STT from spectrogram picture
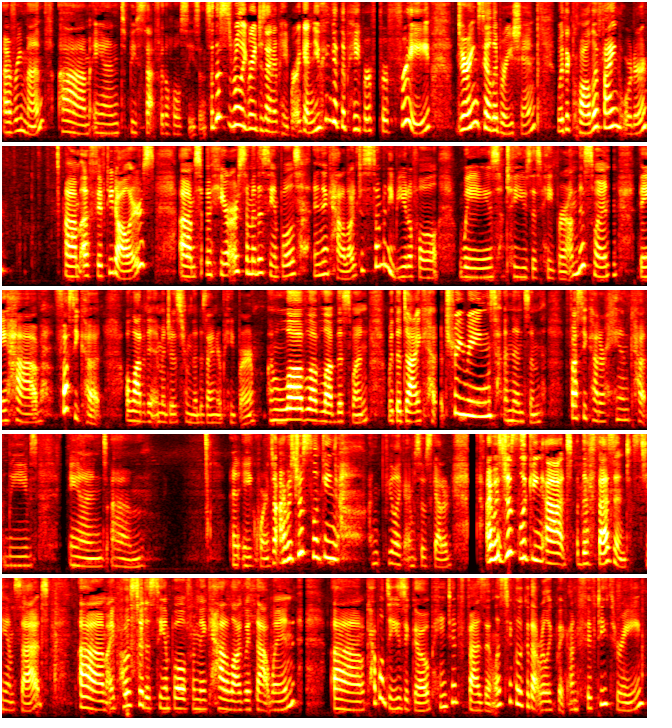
every month um, and be set for the whole season. So this is really great designer paper. Again, you can get the paper for free during Sale-a-Bration with a qualifying order um, of $50. Um, so here are some of the samples in the catalog. Just so many beautiful ways to use this paper. On this one, they have fussy cut a lot of the images from the designer paper. I love, love, love this one with the die cut tree rings and then some fussy cut or hand cut leaves and um, an acorn. So I was just looking, I feel like I'm so scattered. I was just looking at the pheasant stamp set. Um, I posted a sample from the catalog with that one uh, a couple days ago. Painted pheasant. Let's take a look at that really quick on 53.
